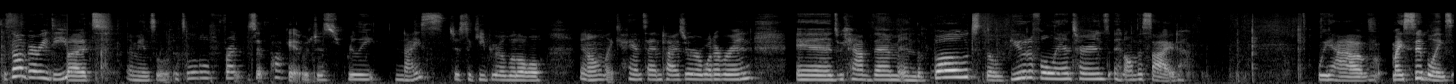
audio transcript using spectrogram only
It's not very deep, but I mean, it's a, it's a little front zip pocket, which is really nice just to keep your little, you know, like hand sanitizer or whatever in. And we have them in the boat, the beautiful lanterns, and on the side, we have my siblings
